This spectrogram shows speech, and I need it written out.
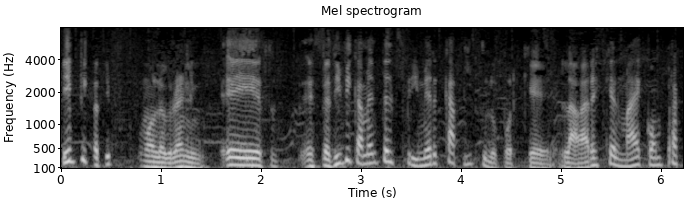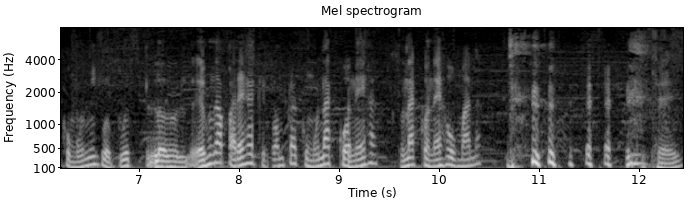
Típico, típico como los Gremlins. Eh, específicamente el primer capítulo, porque la verdad es que el Mae compra como un hijo es una pareja que compra como una coneja, una coneja humana.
